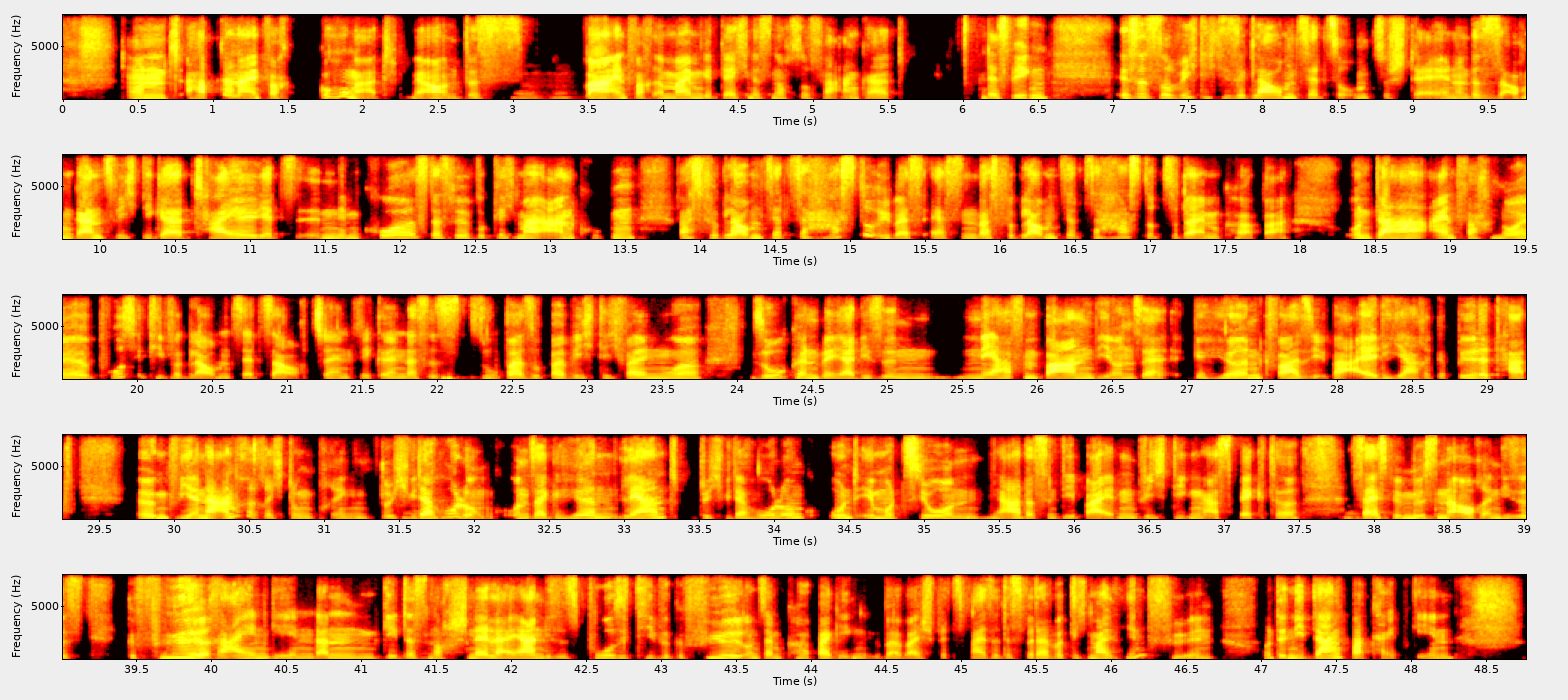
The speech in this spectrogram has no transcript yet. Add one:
und habe dann einfach gehungert. Ja, und das mhm. war einfach in meinem Gedächtnis noch so verankert. Deswegen ist es so wichtig, diese Glaubenssätze umzustellen. Und das ist auch ein ganz wichtiger Teil jetzt in dem Kurs, dass wir wirklich mal angucken, was für Glaubenssätze hast du übers Essen? Was für Glaubenssätze hast du zu deinem Körper? Und da einfach neue positive Glaubenssätze auch zu entwickeln. Das ist super, super wichtig, weil nur so können wir ja diese Nervenbahnen, die unser Gehirn quasi über all die Jahre gebildet hat, irgendwie in eine andere Richtung bringen. Durch Wiederholung. Unser Gehirn lernt durch Wiederholung und Emotionen. Ja, das sind die die beiden wichtigen Aspekte. Das heißt, wir müssen auch in dieses Gefühl reingehen. Dann geht es noch schneller, ja, in dieses positive Gefühl unserem Körper gegenüber beispielsweise, dass wir da wirklich mal hinfühlen und in die Dankbarkeit gehen.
